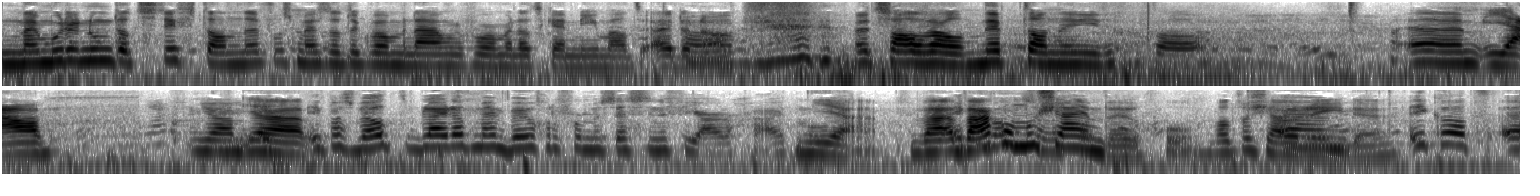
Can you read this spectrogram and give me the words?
mijn moeder noemt dat stifttanden. Volgens mij is dat ook wel een benaming voor, maar dat kent niemand. I don't know. Oh. Het zal wel neptanden in ieder geval. Ehm, ja, Ja, Ja. Ik, ik was wel blij dat mijn beugel er voor mijn 16e verjaardag uit mocht. ja. Waarom moest jij een beugel? Wat was jouw Ehm, reden? Ik had... eh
